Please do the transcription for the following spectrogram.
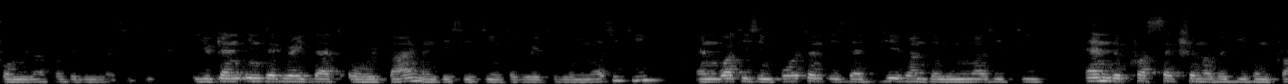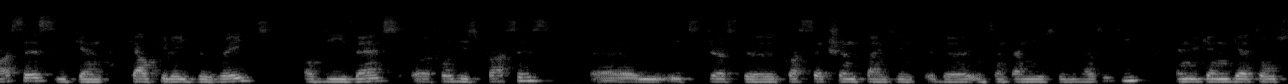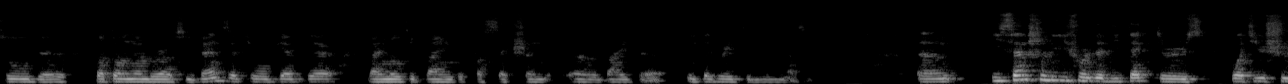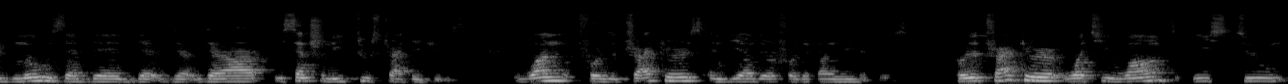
formula for the luminosity. You can integrate that over time, and this is the integrated luminosity. And what is important is that given the luminosity and the cross section of a given process, you can calculate the rate of the events uh, for this process um, it's just the cross section times in the instantaneous luminosity. And you can get also the total number of events that you'll get there by multiplying the cross section uh, by the integrated luminosity. Um, essentially for the detectors, what you should know is that there, there, there, are essentially two strategies. One for the trackers and the other for the calorimeters. For the tracker, what you want is to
